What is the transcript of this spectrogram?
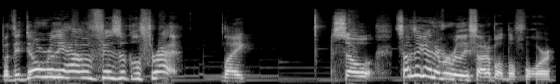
but they don't really have a physical threat. Like, so something I never really thought about before,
